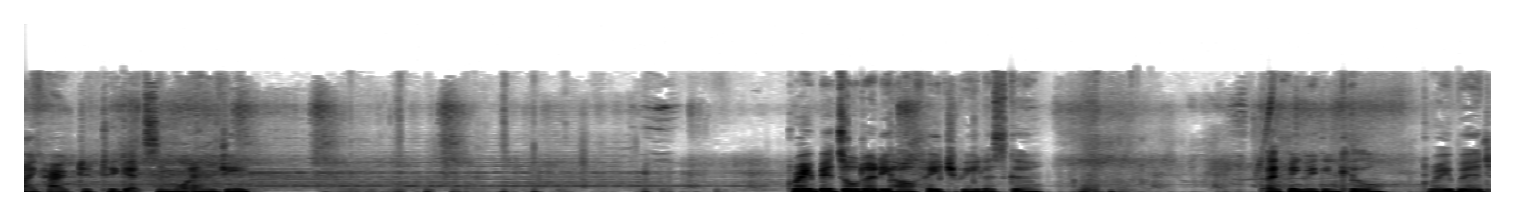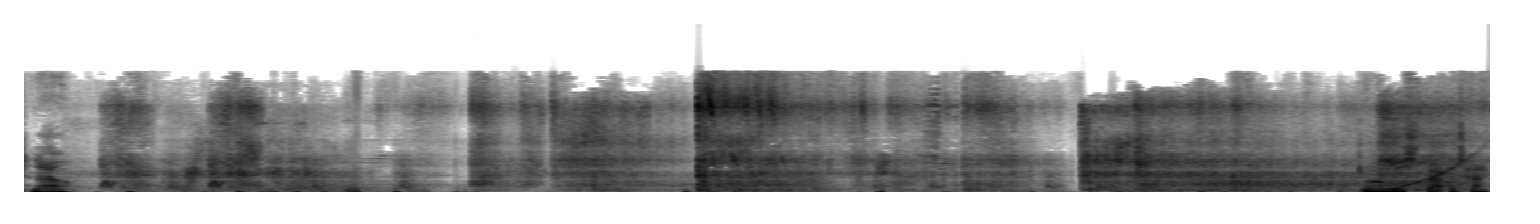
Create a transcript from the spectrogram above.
My character to get some more energy. Greybeard's already half HP, let's go. I think we can kill Greybeard now. Oh, I missed that attack.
